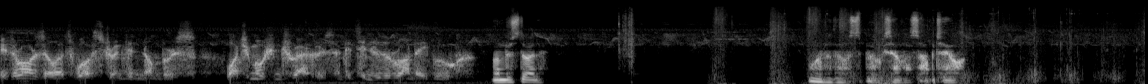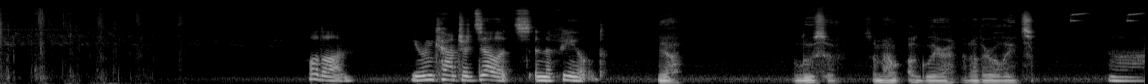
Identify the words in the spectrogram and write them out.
If there are zealots, we'll have strength in numbers. Watch your motion trackers and continue the rendezvous. Understood. What do those spooks have us up to? Hold on. You encountered zealots in the field. Yeah. Elusive, somehow uglier than other elites. Uh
